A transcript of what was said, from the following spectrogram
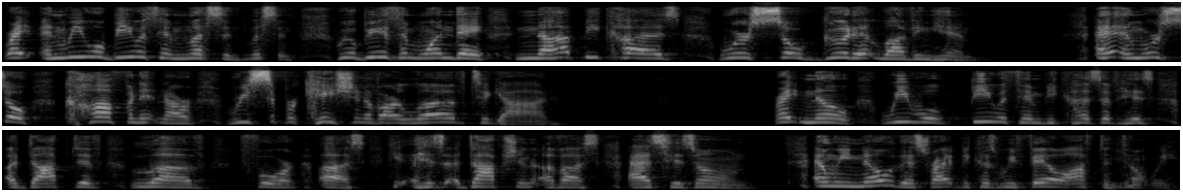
Right? And we will be with him. Listen, listen. We will be with him one day, not because we're so good at loving him and we're so confident in our reciprocation of our love to God. Right? No, we will be with him because of his adoptive love for us, his adoption of us as his own. And we know this, right, because we fail often, don't we?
